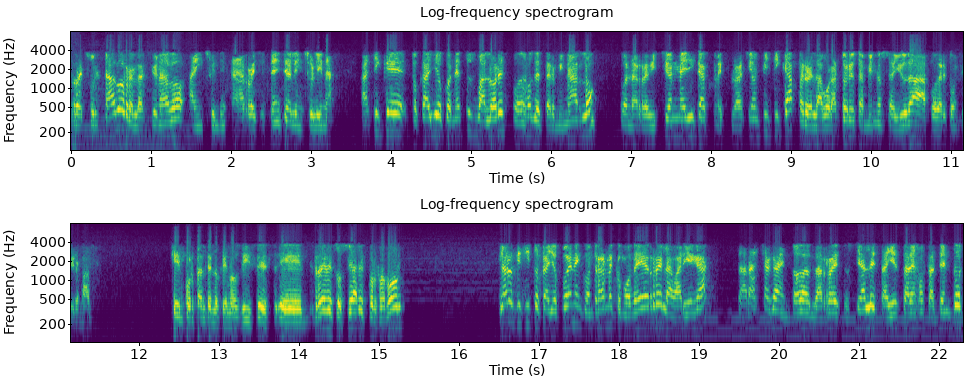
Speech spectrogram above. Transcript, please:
resultado relacionado a, a resistencia a la insulina. Así que, Tocayo, con estos valores podemos determinarlo con la revisión médica, con la exploración física, pero el laboratorio también nos ayuda a poder confirmarlo. Qué importante lo que nos dices. Eh, redes sociales, por favor. Claro que sí, Tocayo. Pueden encontrarme como DR La Variega, Sarachaga en todas las redes sociales. Ahí estaremos atentos.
